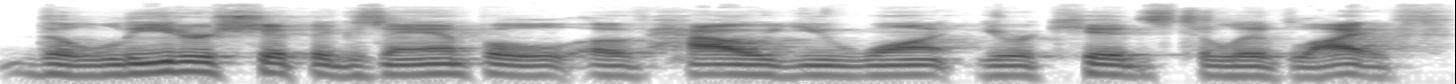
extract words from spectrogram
the leadership example of how you want your kids to live life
